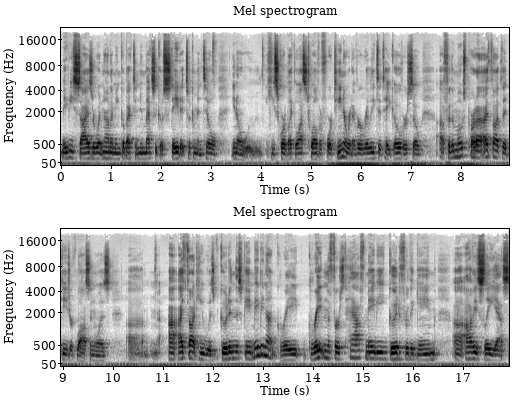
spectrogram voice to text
maybe size or whatnot. I mean, go back to New Mexico State; it took him until you know he scored like the last twelve or fourteen or whatever really to take over. So uh, for the most part, I, I, thought that Dedric Lawson was. Um, I, I, thought he was good in this game. Maybe not great. Great in the first half. Maybe good for the game. Uh, obviously, yes,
